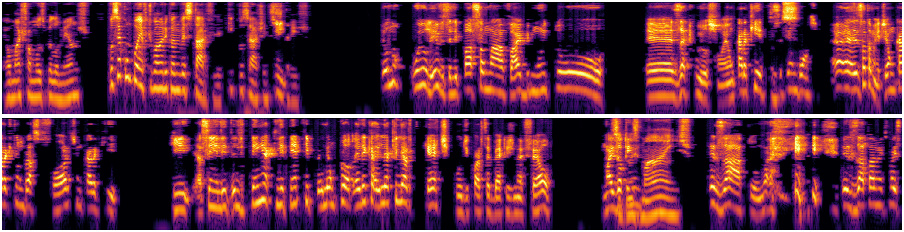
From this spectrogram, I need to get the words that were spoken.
é o mais famoso pelo menos. Você acompanha futebol americano universitário, Felipe? O que, que você acha desses Sim. três? Eu não, o Will Leaves, ele passa uma vibe muito é, Zach Wilson. É um cara que você tem um braço. É, exatamente, é um cara que tem um braço forte, um cara que que assim ele, ele tem aquele tem aquele, ele é um ele, ele é aquele arquétipo de quarterback de NFL mas eu tenho. mães. Exato. Exatamente, mas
